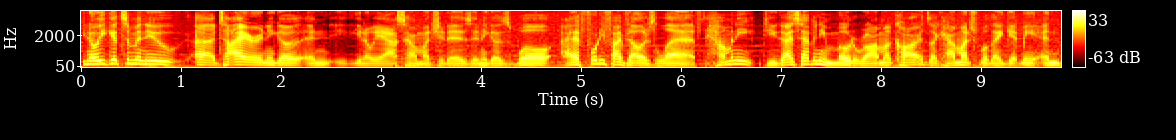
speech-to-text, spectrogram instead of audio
you know, he gets him a new uh, tire, and he goes, and you know, he asks how much it is, and he goes, "Well, I have forty five dollars left. How many? Do you guys have any Motorama cards? Like, how much will they get me?" And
